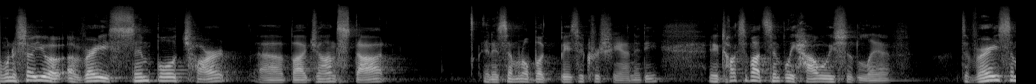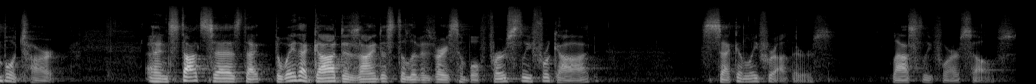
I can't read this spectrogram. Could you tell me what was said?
I want to show you a, a very simple chart uh, by John Stott in his seminal book, Basic Christianity. And he talks about simply how we should live. It's a very simple chart. And Stott says that the way that God designed us to live is very simple. Firstly, for God, secondly, for others, lastly, for ourselves.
